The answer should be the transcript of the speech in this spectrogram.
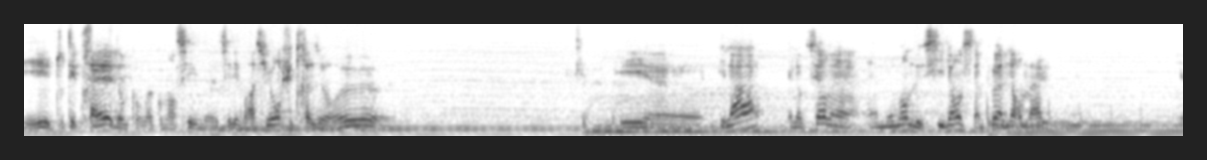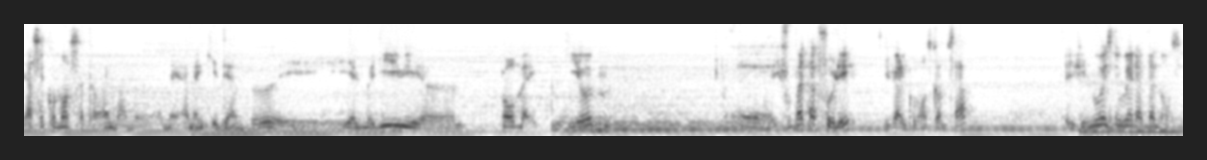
Et tout est prêt, donc on va commencer une célébration. Je suis très heureux. Euh, et, là, elle observe un, moment de silence un peu anormal. Et là, ça commence quand même à m'inquiéter un peu. Et, elle me dit euh, Bon, ben, Guillaume, euh, il ne faut pas t'affoler. Déjà, elle commence comme ça. J'ai une mauvaise nouvelle à t'annoncer.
